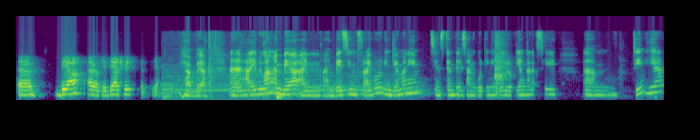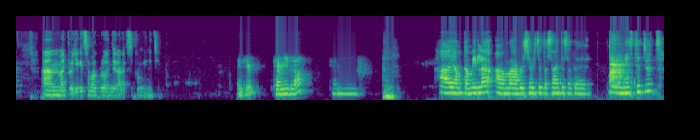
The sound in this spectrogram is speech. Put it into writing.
Uh, Bea, oh, okay, Beatrice, but yeah. Yeah, Bea. Uh, hi everyone, I'm Bea. I'm, I'm based in Freiburg in Germany. Since 10 days I'm working in the European Galaxy um, team here. And my project is about growing the Galaxy community. Thank you. Camila? Cam Hi, I'm Camila. I'm a research data scientist at the Turing Institute.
